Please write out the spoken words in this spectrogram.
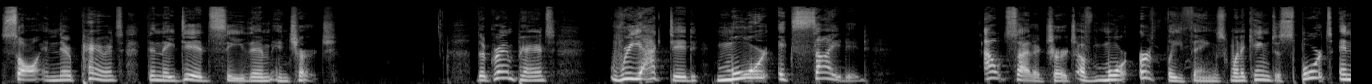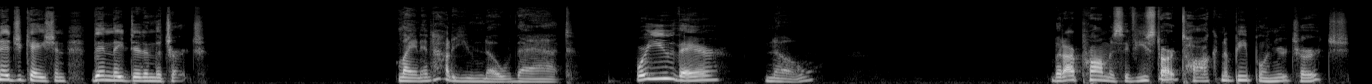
saw in their parents than they did see them in church the grandparents reacted more excited outside of church of more earthly things when it came to sports and education than they did in the church. Landon, how do you know that? Were you there? No. But I promise if you start talking to people in your church,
